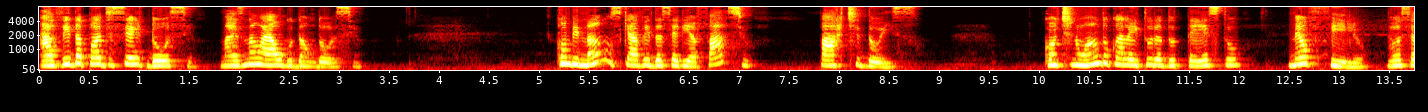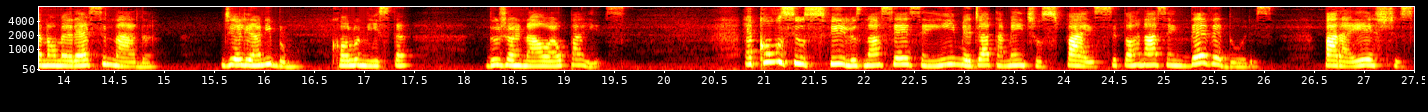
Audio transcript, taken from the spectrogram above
A vida pode ser doce, mas não é algodão doce. Combinamos que a vida seria fácil? Parte 2. Continuando com a leitura do texto, Meu filho, você não merece nada, de Eliane Brum, colunista do jornal É o País. É como se os filhos nascessem e imediatamente os pais se tornassem devedores. Para estes,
